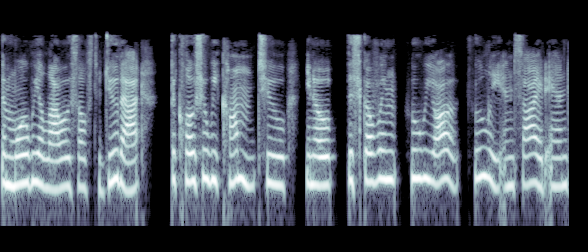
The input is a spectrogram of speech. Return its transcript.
the more we allow ourselves to do that, the closer we come to, you know, discovering who we are truly inside. And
